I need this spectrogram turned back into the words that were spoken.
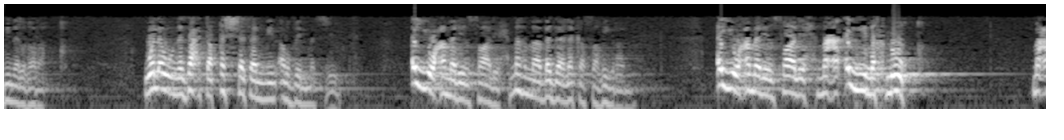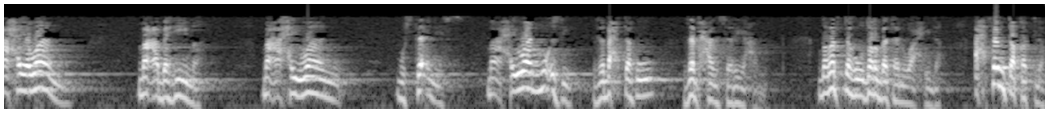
من الغرق. ولو نزعت قشة من أرض المسجد. أي عمل صالح مهما بدا لك صغيرا. أي عمل صالح مع أي مخلوق. مع حيوان مع بهيمة. مع حيوان مستأنس. مع حيوان مؤذي. ذبحته ذبحا سريعا. ضربته ضربة واحدة. أحسنت قتله.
